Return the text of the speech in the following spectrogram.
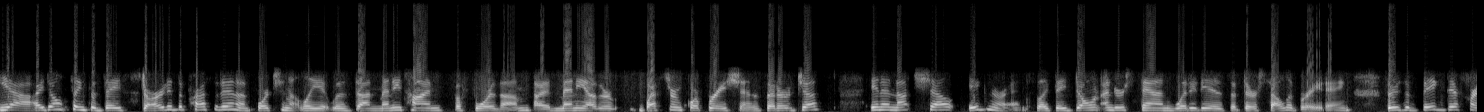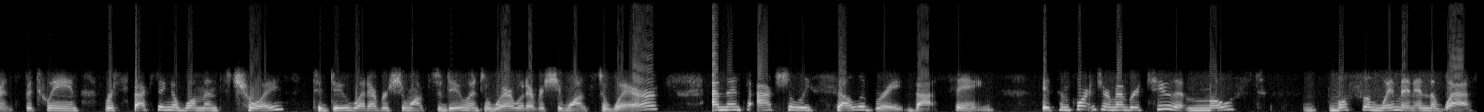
Yeah, I don't think that they started the precedent. Unfortunately, it was done many times before them by many other Western corporations that are just, in a nutshell, ignorant. Like they don't understand what it is that they're celebrating. There's a big difference between respecting a woman's choice to do whatever she wants to do and to wear whatever she wants to wear, and then to actually celebrate that thing. It's important to remember, too, that most Muslim women in the West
